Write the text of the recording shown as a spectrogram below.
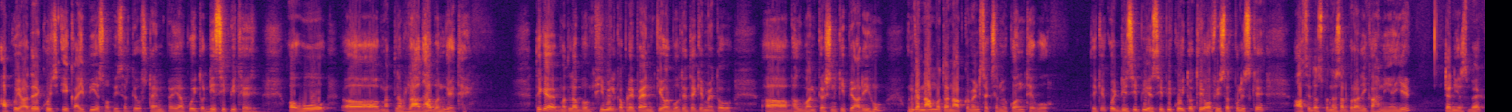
आपको याद है कुछ एक आईपीएस ऑफिसर थे उस टाइम पे या कोई तो डीसीपी थे और वो आ, मतलब राधा बन गए थे। ठीक है? मतलब फीमेल कपड़े पहन के और बोलते थे कि मैं तो भगवान कृष्ण की प्यारी हूँ। उनका नाम बताना आप कमेंट सेक्शन में कौन थे वो। ठीक है? कोई डीसीपी एसीपी कोई तो थे ऑफिसर पुलिस के। आज से 10-15 साल पुरानी कहानी है ये टेन ईयर्स बैक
